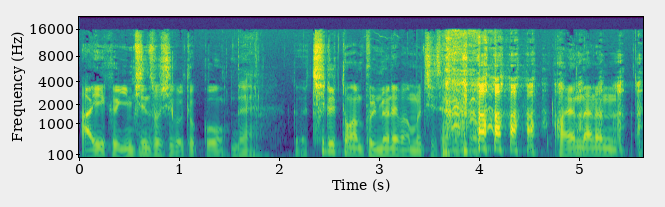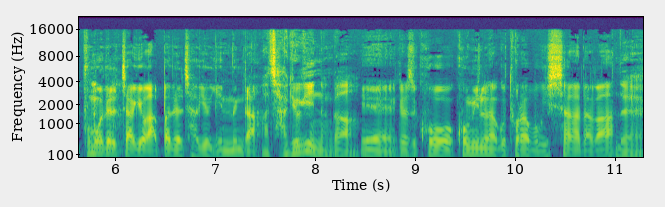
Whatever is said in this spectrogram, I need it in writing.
아이 그 임신 소식을 듣고 네. 그 7일 동안 불면의 밤을 지새면서 과연 나는 부모 될 자격, 아빠 될 자격이 있는가? 아 자격이 있는가? 예, 그래서 고, 고민을 하고 돌아보기 시작하다가 네.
